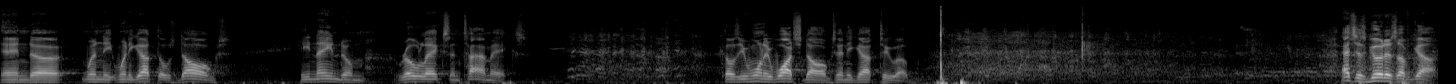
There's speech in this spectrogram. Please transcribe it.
and uh, when he when he got those dogs, he named them Rolex and Timex because he wanted watchdogs, and he got two of them. That's as good as I've got.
